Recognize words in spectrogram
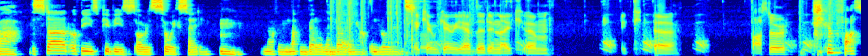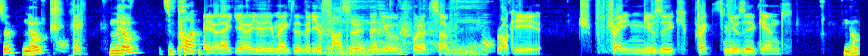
Ah, the start of these PvPs is always so exciting. Mm. Nothing, nothing better than leveling up in Lowlands. Can we can we have that in like um like uh faster? Faster? No. no. It's important. You know, like you you you make the video faster and then you put on some rocky tr- training music, practice music, and No.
